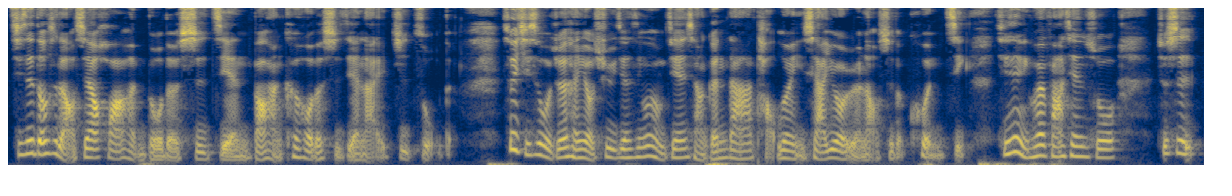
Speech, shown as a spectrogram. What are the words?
其实都是老师要花很多的时间，包含课后的时间来制作的。所以，其实我觉得很有趣一件事，因为我们今天想跟大家讨论一下幼儿园老师的困境。其实你会发现，说就是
